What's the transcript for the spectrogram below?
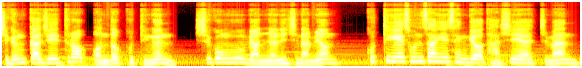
지금까지 트럭 언더코팅은 시공 후 몇 년이 지나면 코팅에 손상이 생겨 다시 해야 했지만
